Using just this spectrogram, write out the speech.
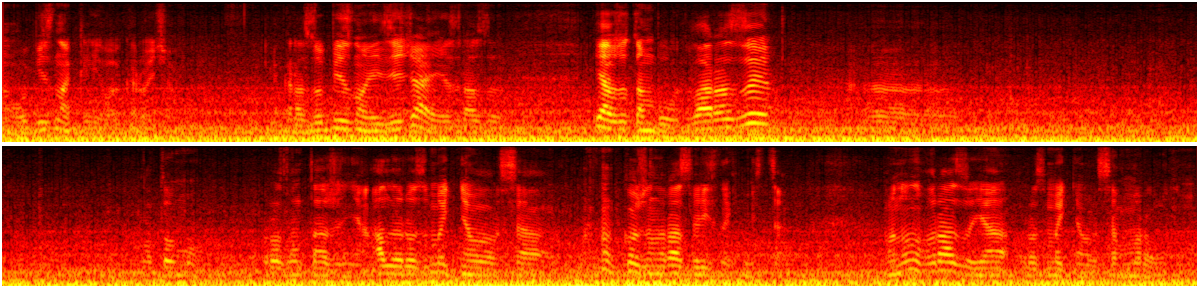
Ну, обізна Києва, коротше. Якраз з обізної з'їжджає зразу. Я вже там був два рази. Е, На тому розвантаження, але розмитнювався кожен раз в різних місцях. Минулого разу я розмитнювався в Морозовому.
